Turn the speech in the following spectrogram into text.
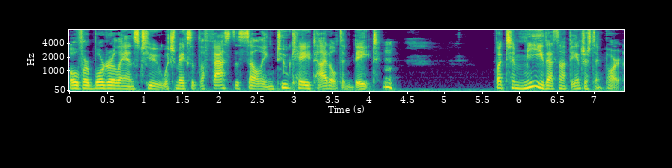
over Borderlands 2, which makes it the fastest selling 2K title to date. Hmm. But to me, that's not the interesting part.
